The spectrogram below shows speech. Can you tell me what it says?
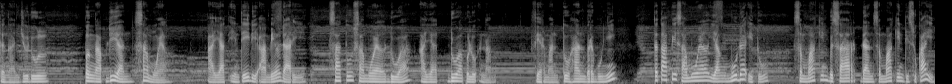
dengan judul Pengabdian Samuel. Ayat inti diambil dari 1 Samuel 2 ayat 26. Firman Tuhan berbunyi, "Tetapi Samuel yang muda itu semakin besar dan semakin disukai,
